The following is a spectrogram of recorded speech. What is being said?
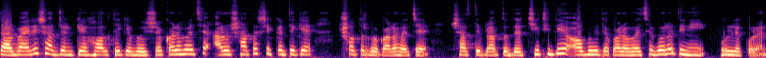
তার বাইরে সাতজনকে হল থেকে বহিষ্কার করা হয়েছে। আরও সাতাশ শিক্ষার্থীকে সতর্ক করা হয়েছে। শাস্তিপ্রাপ্তদের চিঠি দিয়ে অবহিত করা হয়েছে বলে তিনি উল্লেখ করেন।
